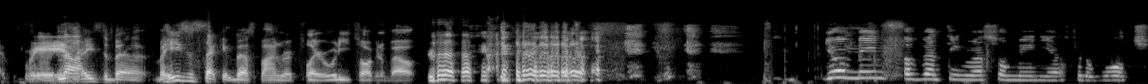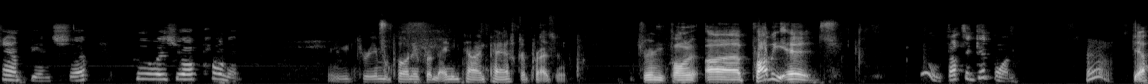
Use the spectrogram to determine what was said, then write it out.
I Really? Nah, he's the best, but he's the second best behind Ric Flair. What are you talking about? Your main eventing WrestleMania for the World Championship. Who was your opponent? Your dream opponent from any time, past or present. Dream opponent, uh, probably Edge. Ooh, that's a good one. Oh. Yeah.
